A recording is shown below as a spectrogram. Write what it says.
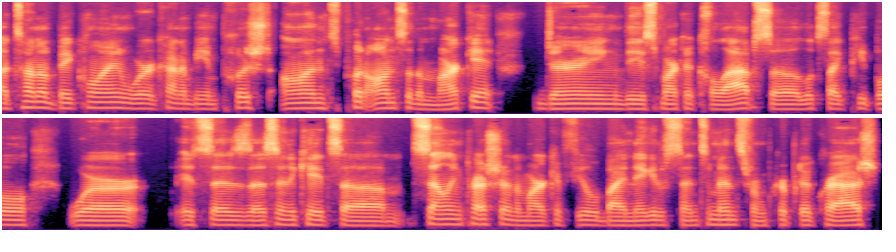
a ton of Bitcoin were kind of being pushed on put onto the market during this market collapse. So it looks like people were it says this indicates um, selling pressure in the market fueled by negative sentiments from crypto crash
